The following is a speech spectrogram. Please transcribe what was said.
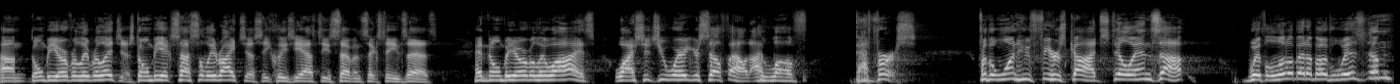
um, don't be overly religious. Don't be excessively righteous, Ecclesiastes 7 16 says. And don't be overly wise. Why should you wear yourself out? I love that verse. For the one who fears God still ends up with a little bit of both wisdom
